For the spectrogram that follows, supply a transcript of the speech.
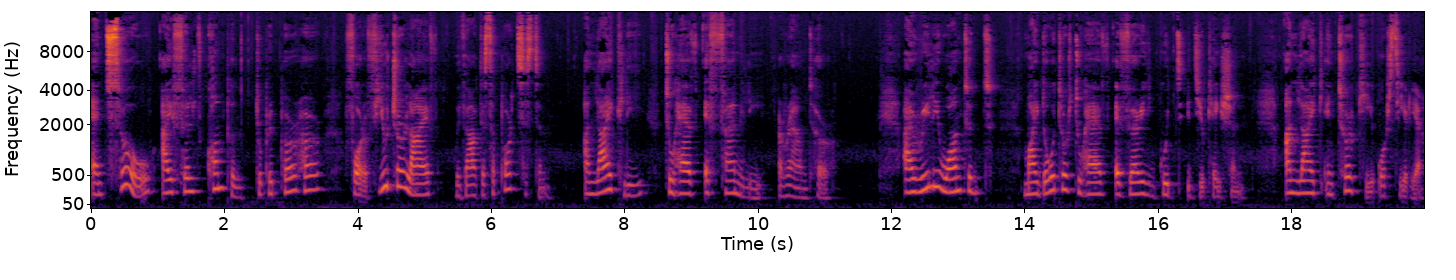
and so I felt compelled to prepare her for a future life without a support system, unlikely to have a family around her. I really wanted my daughter to have a very good education, unlike in Turkey or Syria.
